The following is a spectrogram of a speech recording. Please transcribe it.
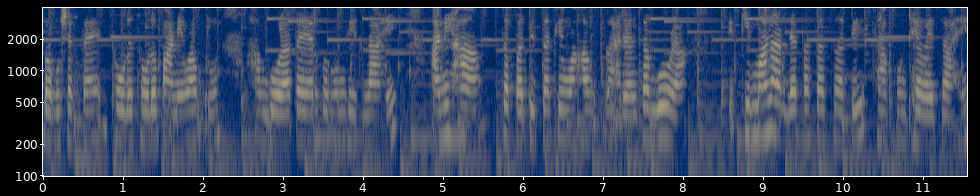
बघू शकताय थोडं थोडं पाणी वापरून हा गोळा तयार करून घेतला आहे. आणि हा चपातीचा किंवा हा घाऱ्यांचा गोळा किमान अर्ध्या तासासाठी झाकून ठेवायचा आहे.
